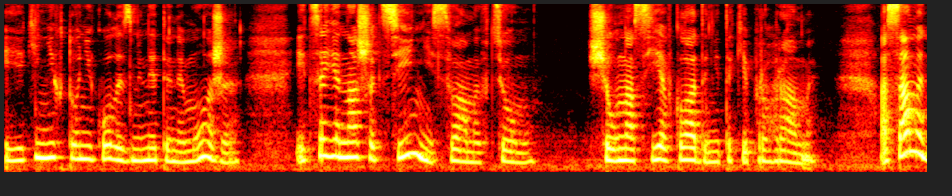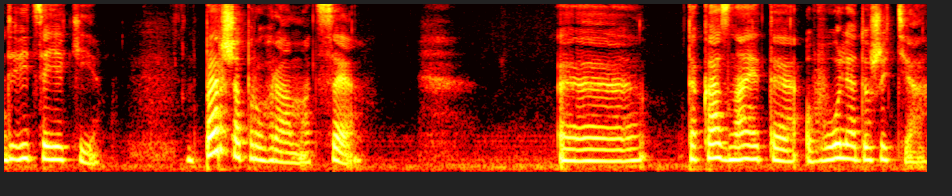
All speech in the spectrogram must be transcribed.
і які ніхто ніколи змінити не може. І це є наша цінність з вами в цьому, що у нас є вкладені такі програми. А саме дивіться, які. Перша програма це е, така, знаєте, воля до життя,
